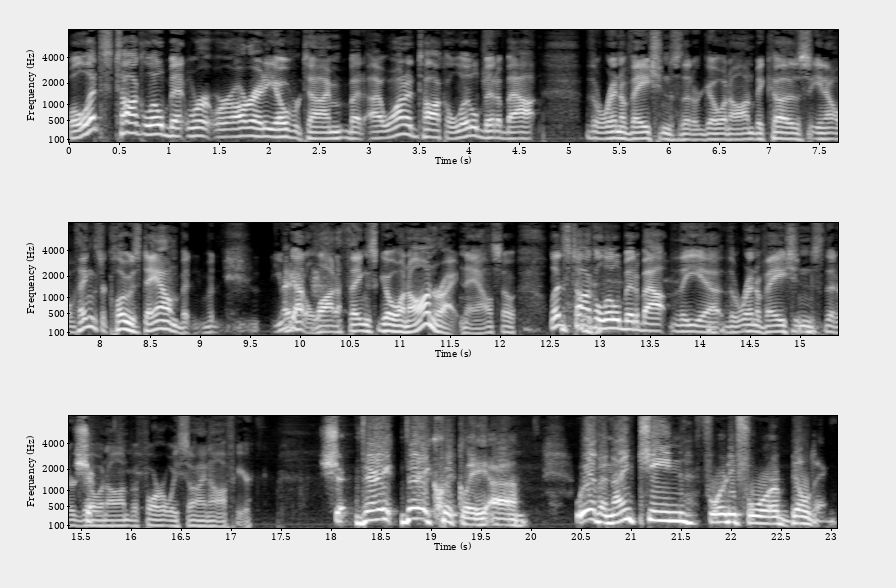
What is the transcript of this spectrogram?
Well, let's talk a little bit. We're we're already over time, but I want to talk a little bit about the renovations that are going on because you know things are closed down, but but you've got a lot of things going on right now. So let's talk a little bit about the uh, the renovations that are going on before we sign off here. Sure. Very, very quickly, uh, we have a 1944 building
